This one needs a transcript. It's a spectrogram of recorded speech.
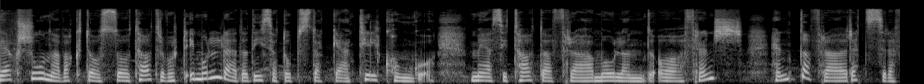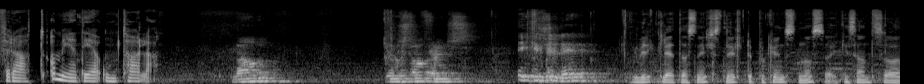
Reaksjoner vakte også teatret vårt i Molde da de satte opp stykket Til Kongo, med sitater fra Moland og French henta fra rettsreferat og medieomtaler. Navn Jaroslav French. Ikke skyldig. Virkeligheten snylte på kunsten også, ikke sant. Så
